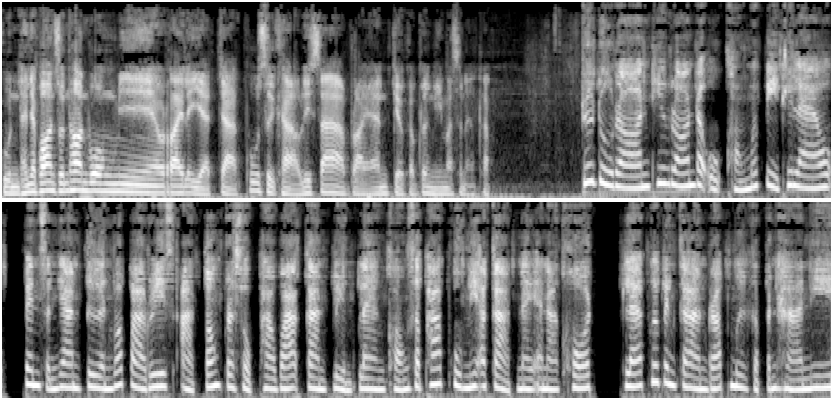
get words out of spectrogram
คุณธัญพรสุนทรวงศ์มีรายละเอียดจากผู้สื่อข่าวลิซ่าไบรอันเกี่ยวกับเรื่องนี้มาเสนอครับ ฤดูร้อนที่ร้อนระอุของเมื่อปีที่แล้ว เป็นสัญญาณเตือนว่าปารีสอาจต้องประสบภาวะการเปลี่ยนแปลงของสภาพภูมิอากาศในอนาคต และเพื่อเป็นการรับมือกับปัญหานี้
